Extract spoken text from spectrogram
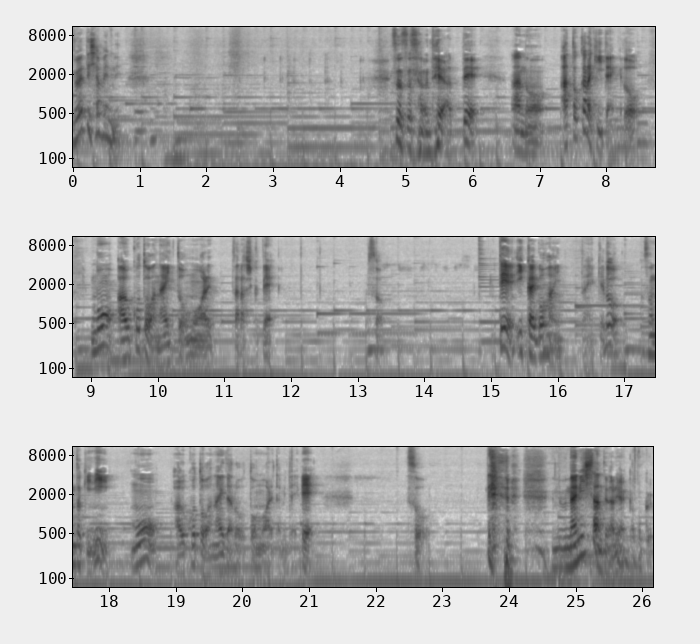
どうやって喋んねん。そうそうそう。で会ってあの後から聞いたんやけども会うことはないと思われたらしくて。そう。で一回ご飯行ったんやけどその時にもう会うことはないだろうと思われたみたいで。そう。で 何したんってなるやんか僕。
